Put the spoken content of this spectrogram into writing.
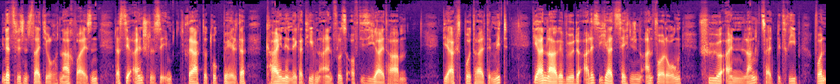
in der Zwischenzeit jedoch nachweisen, dass die Einschlüsse im Reaktordruckbehälter keinen negativen Einfluss auf die Sicherheit haben. Die AXPO teilte mit, die Anlage würde alle sicherheitstechnischen Anforderungen für einen Langzeitbetrieb von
